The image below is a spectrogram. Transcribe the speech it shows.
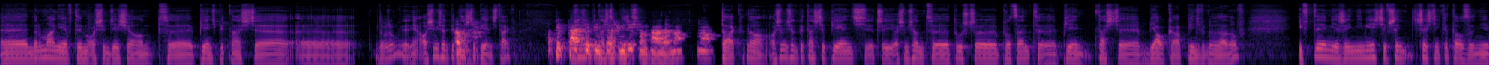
E, normalnie w tym 85, 15, e, dobrze mówię? Nie, 80, 15, 5, tak? 15, 5, 80, ale no, no. Tak, no, 80, 15, 5, czyli 80 tłuszczy procent, 15 białka, 5 węglowodanów. I w tym, jeżeli nie mieliście wcześniej ketozy, nie,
